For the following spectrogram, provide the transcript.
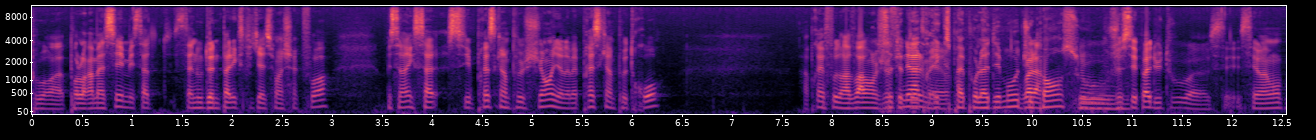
pour, euh, pour le ramasser mais ça ça nous donne pas l'explication à chaque fois. Mais c'est vrai que c'est presque un peu chiant, il y en avait presque un peu trop. Après il faudra voir dans le jeu final mais exprès pour la démo, voilà. tu penses ou... je sais pas du tout, euh, c'est vraiment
